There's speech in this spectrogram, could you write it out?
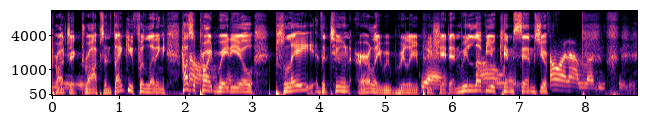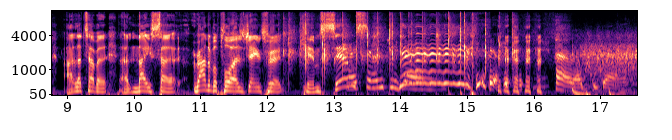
project you. drops. And thank you for letting House of Oh, Pride thank Radio play the tune early. We really appreciate it. And we love you, Kym Sims. You're, Oh, and I love you too. uh, let's have a, a nice uh, round of applause, James, for Kym Sims. Nice to meet you, Yay! James. All right, you guys.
